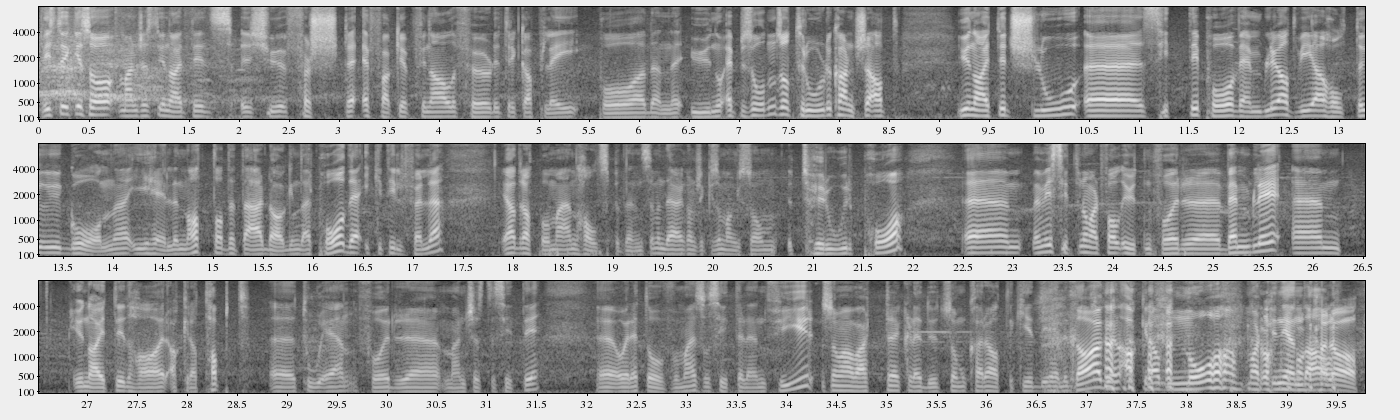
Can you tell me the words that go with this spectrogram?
Hvis du ikke så Manchester Uniteds 21. FA Cup-finale før du trykka play på denne Uno-episoden, så tror du kanskje at United slo uh, City på Wembley, at vi har holdt det gående i hele natt, at dette er dagen derpå. Det er ikke tilfellet. Jeg har dratt på meg en halsbetennelse, men det er det kanskje ikke så mange som tror på. Eh, men vi sitter nå i hvert fall utenfor eh, Wembley. Eh, United har akkurat tapt eh, 2-1 for eh, Manchester City. Eh, og rett overfor meg så sitter det en fyr som har vært eh, kledd ut som Karate Kid i hele dag. Men akkurat nå, Martin Gjendal,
